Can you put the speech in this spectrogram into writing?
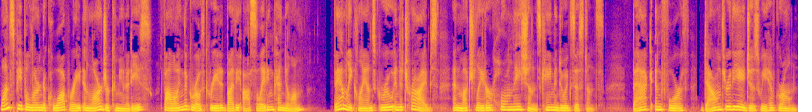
Once people learned to cooperate in larger communities, following the growth created by the oscillating pendulum, family clans grew into tribes, and much later whole nations came into existence. Back and forth, down through the ages, we have grown.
